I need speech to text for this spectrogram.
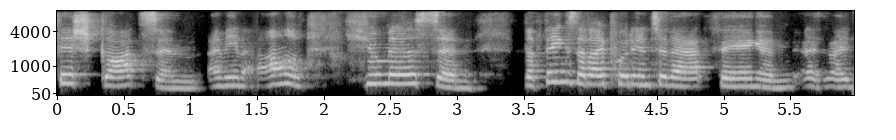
fish guts and I mean all of humus and the things that I put into that thing and I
